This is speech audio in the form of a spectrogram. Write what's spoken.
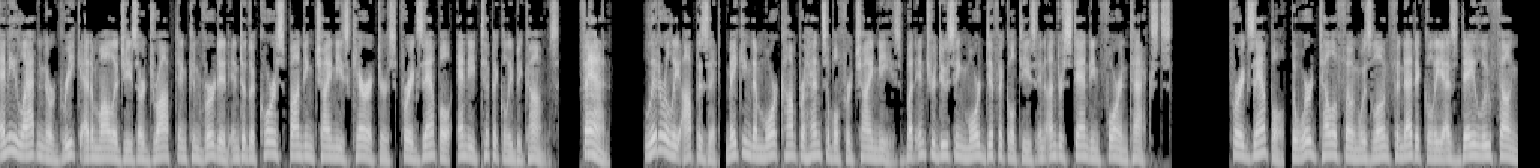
Any Latin or Greek etymologies are dropped and converted into the corresponding Chinese characters for example, ani typically becomes fan, literally opposite, making them more comprehensible for Chinese but introducing more difficulties in understanding foreign texts. For example, the word telephone was loaned phonetically as De Lu Feng,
